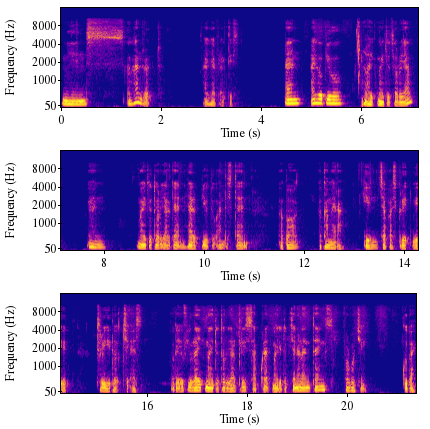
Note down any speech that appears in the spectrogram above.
means 100 I have like this and I hope you like my tutorial. And my tutorial can help you to understand about a camera in JavaScript with Three.js okay if you like my tutorial please subscribe my youtube channel and thanks for watching. Goodbye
